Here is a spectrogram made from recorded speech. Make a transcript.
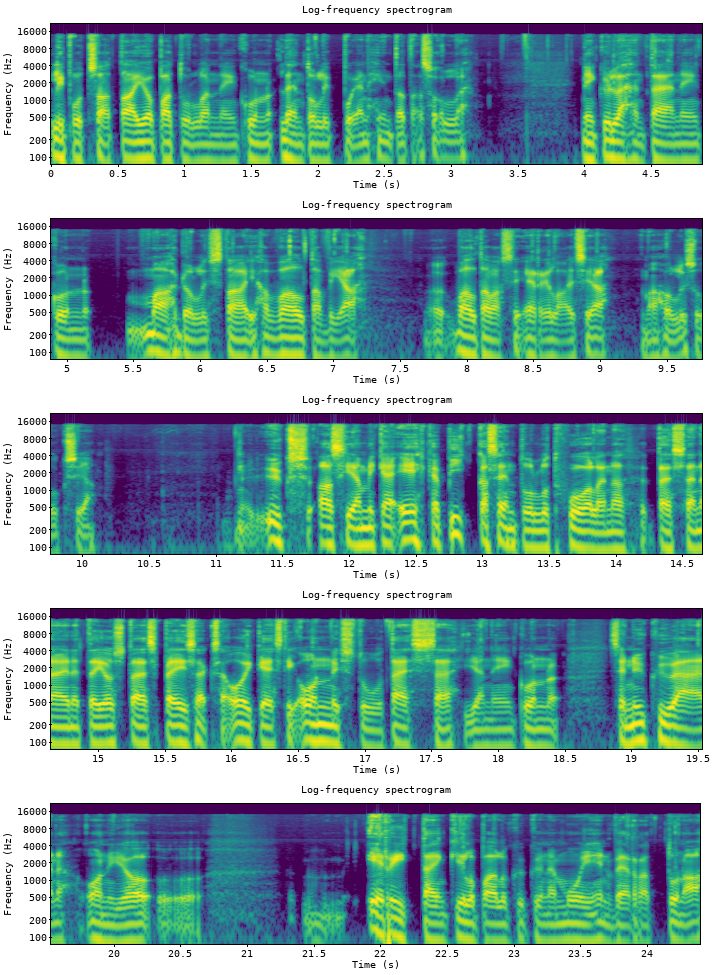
liput saattaa jopa tulla niin kuin lentolippujen hintatasolle. Niin kyllähän tämä niin kuin mahdollistaa ihan valtavia, valtavasti erilaisia mahdollisuuksia yksi asia, mikä ehkä pikkasen tullut huolena tässä näin, että jos tämä SpaceX oikeasti onnistuu tässä ja niin kun se nykyään on jo erittäin kilpailukykyinen muihin verrattuna,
